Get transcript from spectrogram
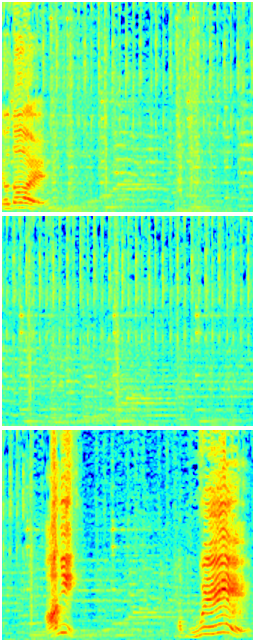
여덟. 아니! 아 뭐해?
